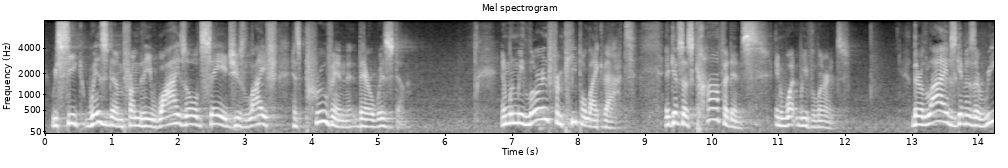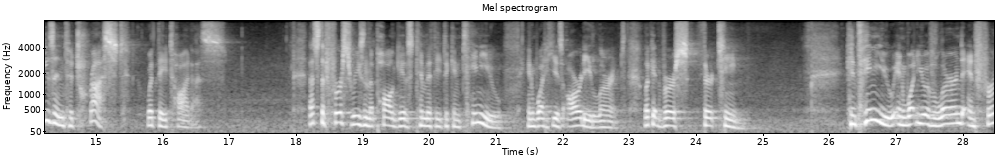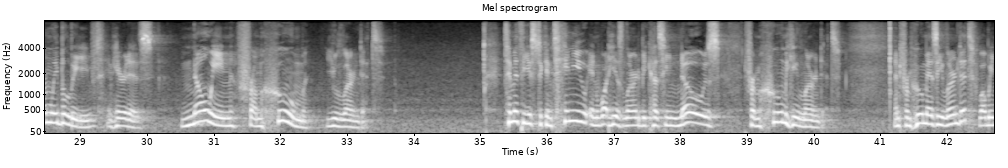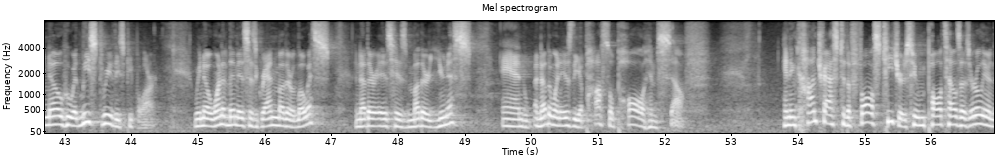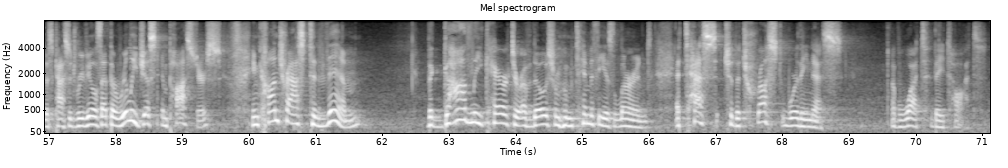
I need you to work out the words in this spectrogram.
We seek wisdom from the wise old sage whose life has proven their wisdom. And when we learn from people like that, it gives us confidence in what we've learned. Their lives give us a reason to trust what they taught us. That's the first reason that Paul gives Timothy to continue in what he has already learned. Look at verse 13. Continue in what you have learned and firmly believed, and here it is, knowing from whom you learned it Timothy is to continue in what he has learned because he knows from whom he learned it. And from whom has he learned it? Well, we know who at least three of these people are. We know one of them is his grandmother Lois, another is his mother Eunice, and another one is the Apostle Paul himself. And in contrast to the false teachers, whom Paul tells us earlier in this passage, reveals that they're really just imposters. In contrast to them, the godly character of those from whom Timothy has learned attests to the trustworthiness of what they taught.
